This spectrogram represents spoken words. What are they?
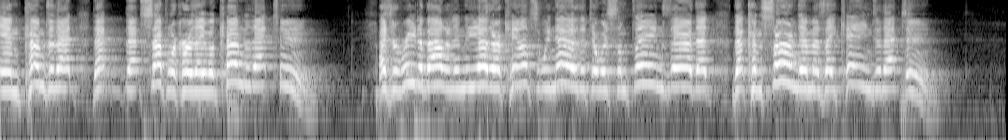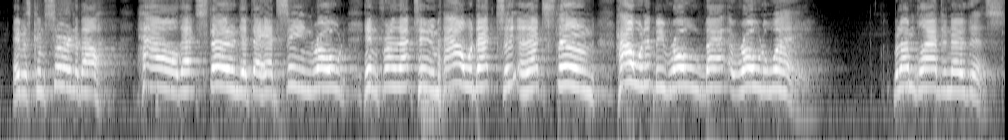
and come to that, that, that sepulchre. They would come to that tomb. As you read about it in the other accounts, we know that there was some things there that, that concerned them as they came to that tomb. They was concerned about how that stone that they had seen rolled in front of that tomb, how would that, t- uh, that stone, how would it be rolled back, rolled away? But I'm glad to know this.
